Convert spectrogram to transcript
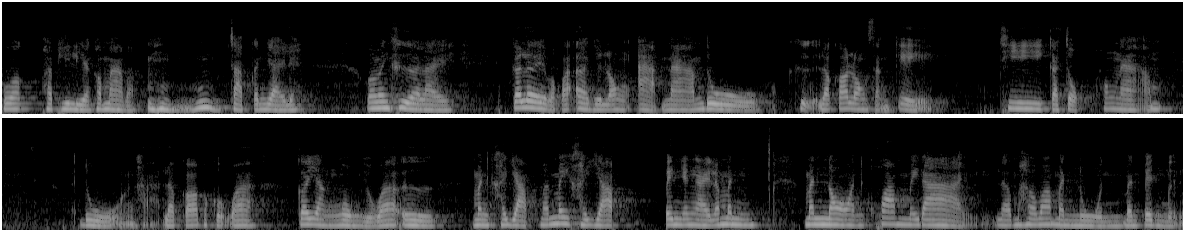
พวกพระพี่เลี้ยงเข้ามาแบบจับกันใหญ่เลย ว่ามันคืออะไร ก็เลยบอกว่าเออเดี๋ยวลองอาบน้ำดู คือแล้วก็ลองสังเกตที่กระจกห้องน้ำ ดูค่ะ แล้วก็ปรากฏว่าก็ยังงงอยู่ว่า เออ มันขยับมันไม่ขยับเป็นยังไงแล้วมันมันนอนคว่ำไม่ได้ แล้วเพราะว่ามันนูนมันเป็นเหมือน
